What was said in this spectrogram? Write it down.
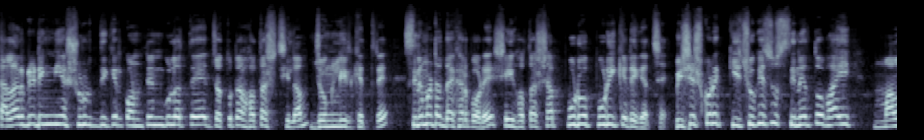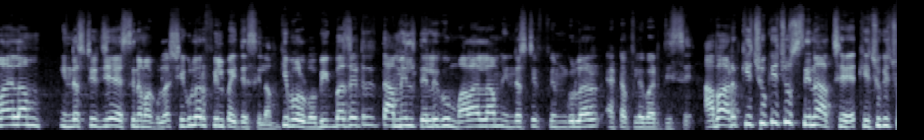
কালার গ্রেডিং নিয়ে শুরুর দিকের কন্টেন্টগুলোতে যতটা হতাশ ছিলাম জঙ্গলির ক্ষেত্রে সিনেমাটা দেখার পরে সেই হতাশা পুরোপুরি কেটে গেছে। বিশেষ করে কিছু কিছু সিনে তো ভাই মালায়ালাম ইন্ডাস্ট্রির যে সিনেমাগুলো সেগুলোর ফিল পাইতেছিলাম। কি বলব? বিগ বাজেটের তামিল, তেলেগু, মালায়ালাম ইন্ডাস্ট্রির ফিল্মগুলোর একটা ফ্লেভার দিছে। আবার কিছু কিছু সিন আছে, কিছু কিছু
